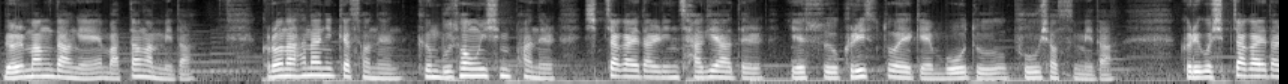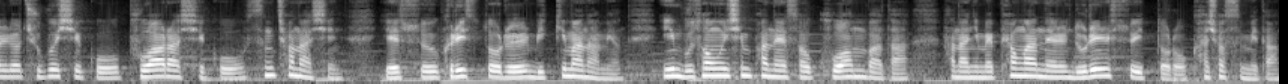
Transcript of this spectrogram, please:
멸망당에 마땅합니다. 그러나 하나님께서는 그 무서운 심판을 십자가에 달린 자기 아들 예수 그리스도에게 모두 부으셨습니다. 그리고 십자가에 달려 죽으시고 부활하시고 승천하신 예수 그리스도를 믿기만 하면 이 무서운 심판에서 구원받아 하나님의 평안을 누릴 수 있도록 하셨습니다.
